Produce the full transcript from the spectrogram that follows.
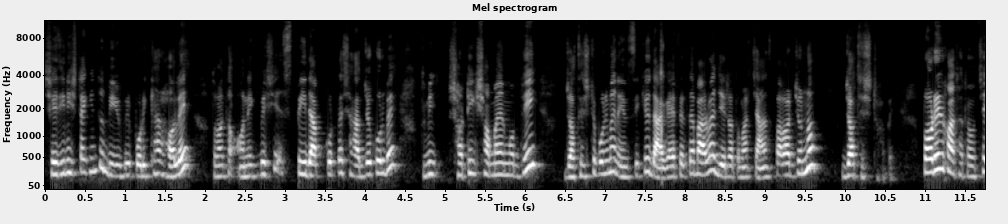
সেই জিনিসটা কিন্তু বিইউপির পরীক্ষার হলে তোমাকে অনেক বেশি স্পিড আপ করতে সাহায্য করবে। তুমি সঠিক সময়ের মধ্যেই যথেষ্ট পরিমাণ এমসিকিউ দাগায় ফেলতে পারবা, যেটা তোমার চান্স পাওয়ার জন্য যথেষ্ট হবে। পরের কথাটা হচ্ছে,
